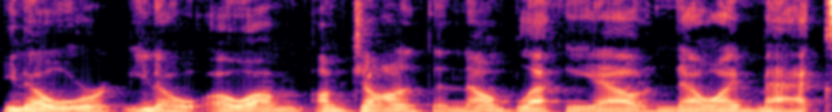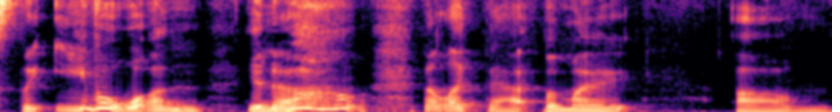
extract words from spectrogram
you know, or you know, oh, I'm I'm Jonathan. Now I'm blacking out, and now I'm Max, the evil one, you know, not like that. But my, um,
